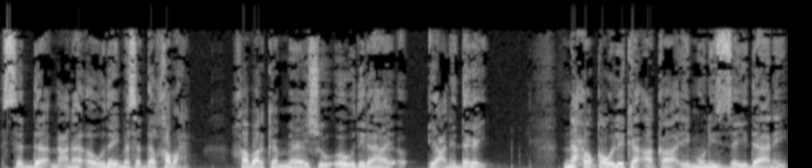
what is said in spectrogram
sada macnaha owday masada alkhabar khabarka meeshuu owdi lahaa yani degay naxwu qowlika aqaa'imun izaydaani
